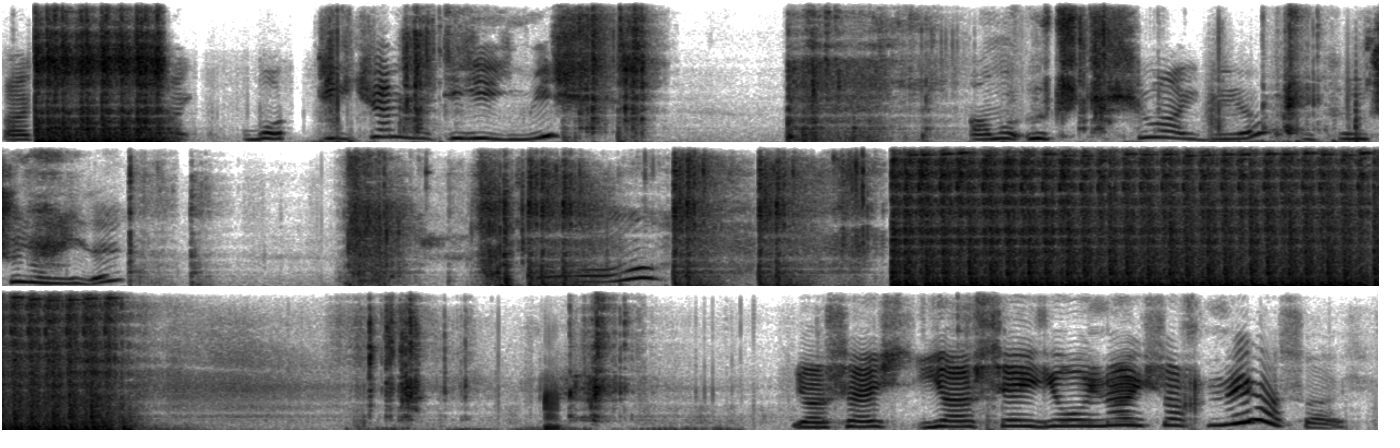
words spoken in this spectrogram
Arkadaşlar bot diyeceğim de değilmiş. Ama üç kişi vardı ya. Üçüncü neydi? Oo. Ya sen ya şey oynarsak ne yasak?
